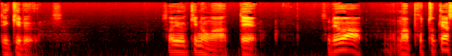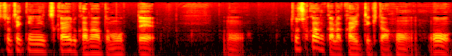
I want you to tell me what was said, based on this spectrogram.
できる、そういう機能があって、それは、まあ、ポッドキャスト的に使えるかなと思って、もう、図書館から借りてきた本を、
